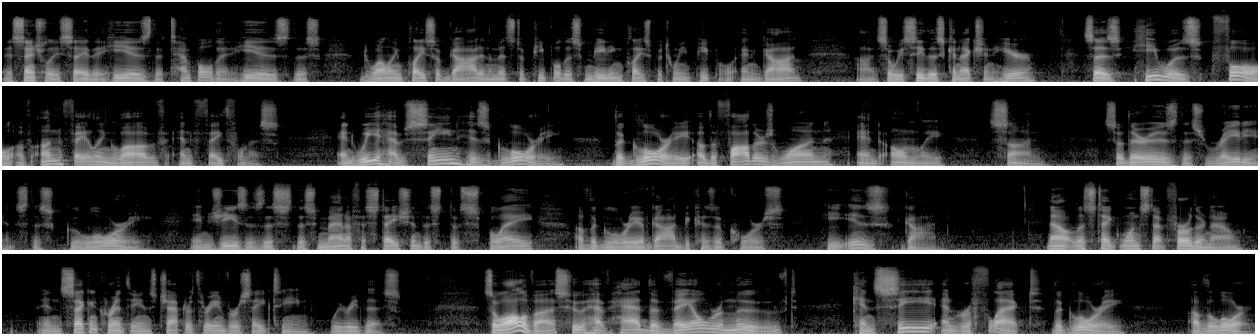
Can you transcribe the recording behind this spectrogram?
essentially say that He is the temple, that He is this dwelling place of God in the midst of people, this meeting place between people and God. Uh, so we see this connection here says, He was full of unfailing love and faithfulness, and we have seen His glory, the glory of the Father's one and only Son. So there is this radiance, this glory in Jesus, this, this manifestation, this display of the glory of God, because of course He is God. Now let's take one step further now in 2 Corinthians chapter 3 and verse 18, we read this. So all of us who have had the veil removed can see and reflect the glory of the Lord.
